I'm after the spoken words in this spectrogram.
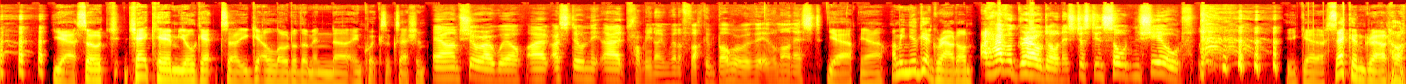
Yeah, so ch- check him. You'll get uh, you get a load of them in uh, in quick succession. yeah, I'm sure I will. I, I still need. I'm probably not even gonna fucking bother with it if I'm honest. Yeah, yeah. I mean, you'll get Groudon. I have a Groudon. It's just in Sword and Shield. you get a second Groudon.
